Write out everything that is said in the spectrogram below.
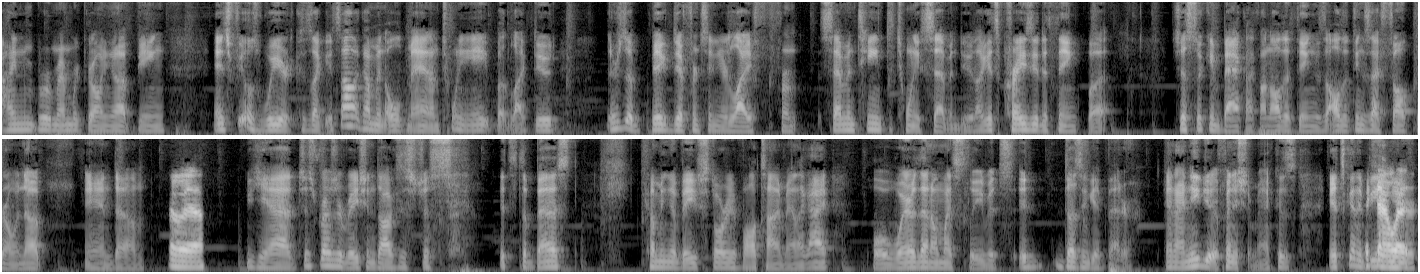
I remember growing up being and it feels weird because like it's not like I'm an old man. I'm 28, but like, dude, there's a big difference in your life from 17 to 27, dude. Like it's crazy to think, but just looking back, like on all the things, all the things I felt growing up, and um, Oh yeah. yeah, just Reservation Dogs is just it's the best coming of age story of all time, man. Like I will wear that on my sleeve. It's it doesn't get better, and I need you to finish it, man, because it's gonna be in can't wait. your.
